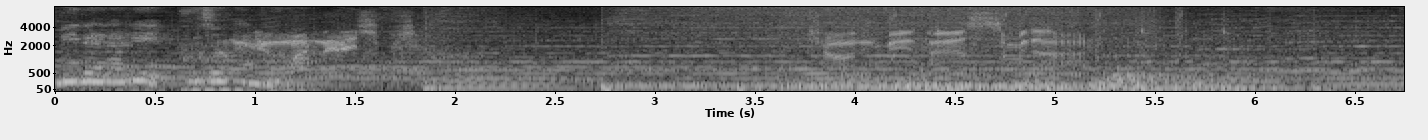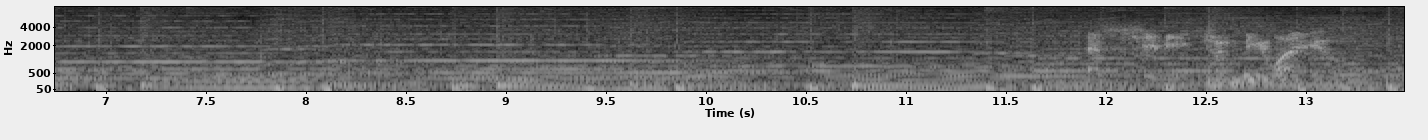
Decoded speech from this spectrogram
미네랄이 부족합니다. 준비됐습니다. 준비 완료.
